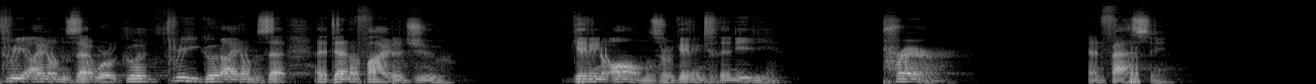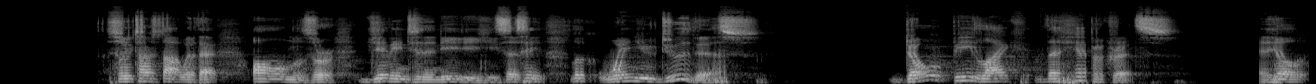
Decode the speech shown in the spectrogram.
Three items that were good, three good items that identified a Jew giving alms or giving to the needy, prayer, and fasting. So he starts out with that alms or giving to the needy. He says, hey, look, when you do this, don't be like the hypocrites. And he'll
